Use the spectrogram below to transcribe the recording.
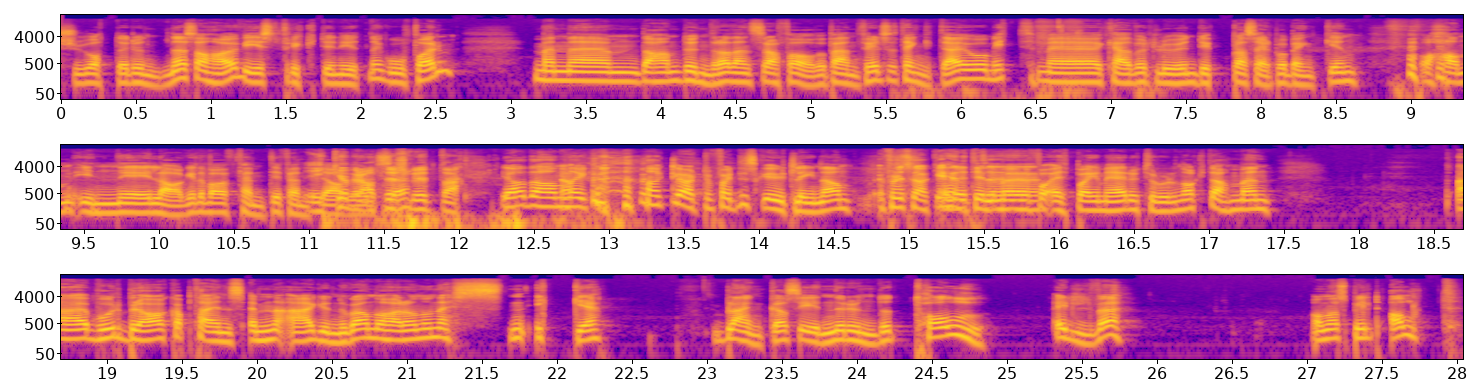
sju-åtte rundene, så han har jo vist fryktinngytende god form. Men um, da han dundra den straffa over på Anfield, så tenkte jeg jo mitt, med Calvert Lewin dypt plassert på benken, og han inn i laget. Det var 50-50 Gikk jo bra til slutt, da. Ja, da han, han klarte faktisk å utligne han. For du skal ikke hente... til og med få ett poeng mer, utrolig nok, da. Men er, hvor bra kapteinsemne er Gundogan? Nå har han jo nesten ikke blanka siden runde 12. 11. Han har spilt alt.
